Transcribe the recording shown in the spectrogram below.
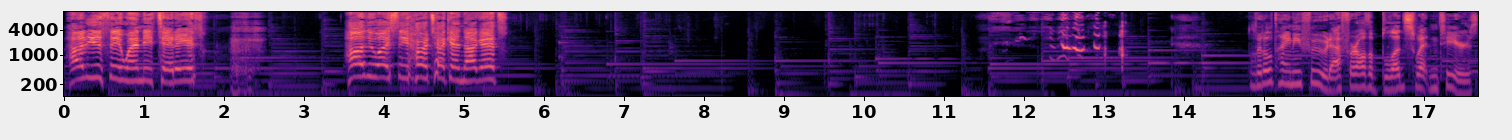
How do you see Wendy titties? How do I see her chicken nuggets? Little tiny food after all the blood, sweat, and tears.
